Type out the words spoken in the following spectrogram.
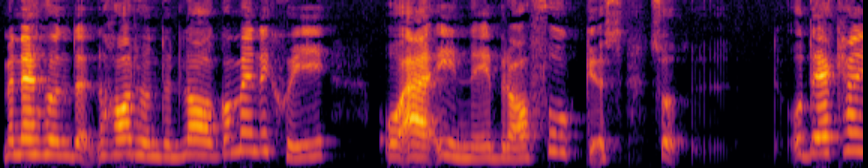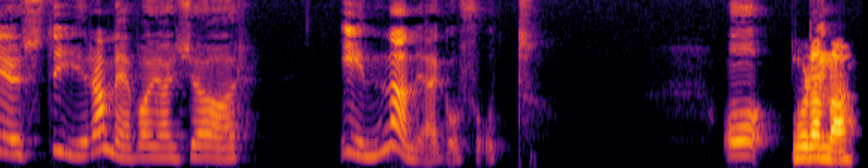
Men när hunden, har hunden lagom energi och är inne i bra fokus så, och det kan jag ju styra med vad jag gör innan jag går fot. Och Hvordan da?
